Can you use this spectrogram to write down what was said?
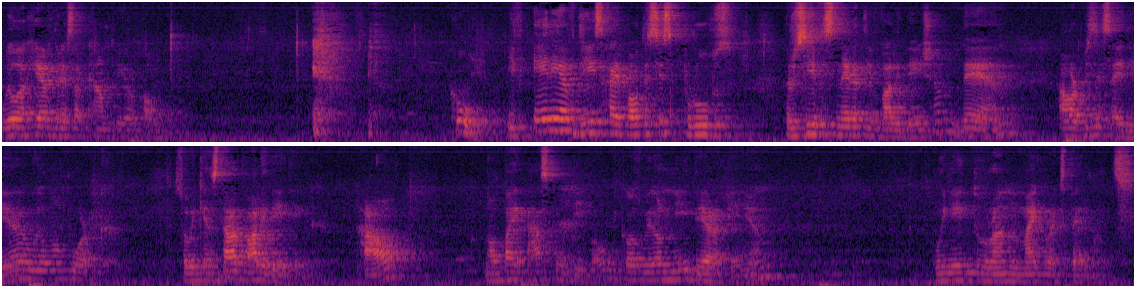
Will a hairdresser come to your home? Cool. If any of these hypotheses proves receives negative validation, then our business idea will not work. So we can start validating. How? Not by asking people, because we don't need their opinion. We need to run micro experiments.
